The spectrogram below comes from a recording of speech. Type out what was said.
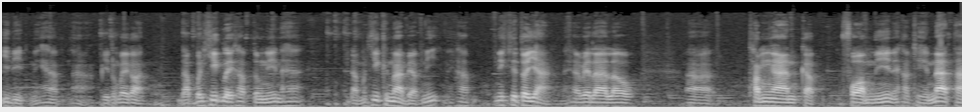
edit นะครับปิดลงไปก่อนดับเบิลคลิกเลยครับตรงนี้นะฮะดับเบิลคลิกขึ้นมาแบบนี้นะครับ นี่คือตัวอย่างนะครับเวลาเราอ่าทำงานกับ ฟอร์มนี้นะครับจะเห็นหน้าตา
